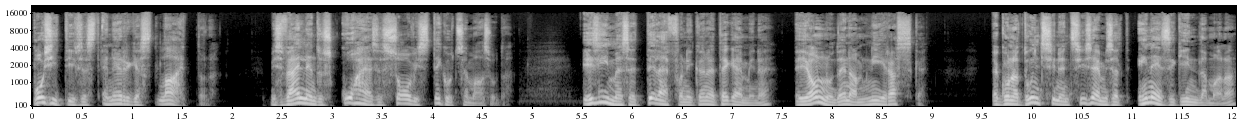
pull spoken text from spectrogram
positiivsest energiast laetuna, mis väljendus koheses soovis tegutsema asuda. esimese telefonikõne tegemine ei olnud enam nii raske ja kuna tundsin end sisemiselt enesekindlamana,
